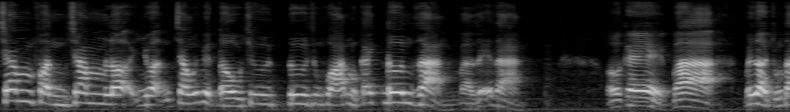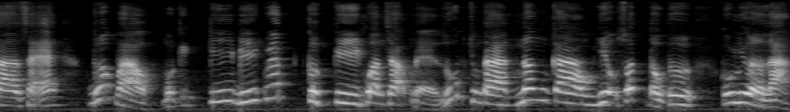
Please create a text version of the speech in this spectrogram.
100% lợi nhuận trong cái việc đầu tư tư chứng khoán một cách đơn giản và dễ dàng. Ok, và bây giờ chúng ta sẽ bước vào một cái ký bí quyết cực kỳ quan trọng để giúp chúng ta nâng cao hiệu suất đầu tư cũng như là giảm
